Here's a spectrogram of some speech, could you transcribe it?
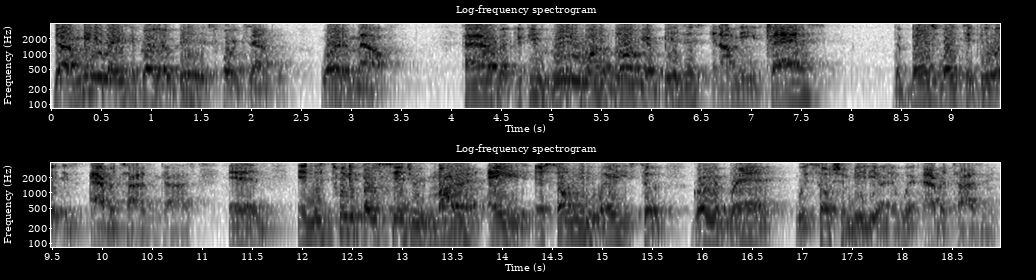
There are many ways to grow your business, for example, word of mouth. However, if you really want to blow up your business, and I mean fast, the best way to do it is advertising, guys. And in this 21st century modern age, there's so many ways to grow your brand with social media and with advertising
